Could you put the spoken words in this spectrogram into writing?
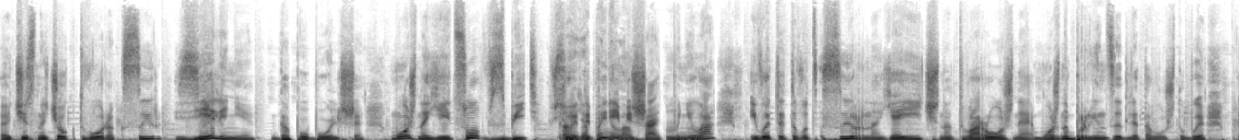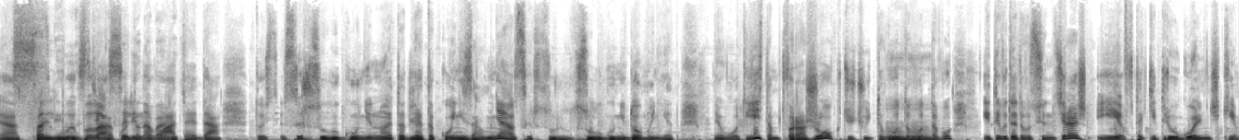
Э, Чесночок, творог, сыр, зелени, да побольше. Можно яйцо взбить, все А, это поняла. перемешать, Мгм. поняла? И вот это вот сырно-яично-творожное, можно брынза для того, чтобы э, была соленоватая, да. То есть сыр сулугуни, ну это для такой, не знаю, у меня сыр сул- сулугуни дома нет. Вот. Есть там творожок чуть-чуть, того-то, Мгм. вот того. И ты вот это вот все натираешь и в такие треугольнички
